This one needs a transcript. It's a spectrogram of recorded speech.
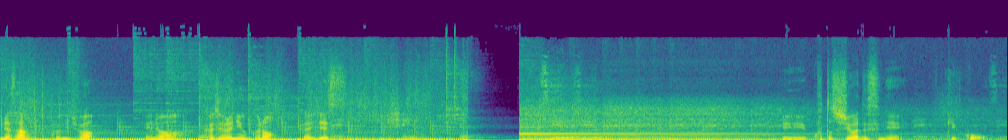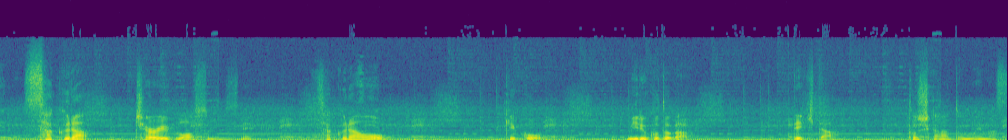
皆さんこんにちは。NR カジュアル日本語の大です、えー今年はですね結構桜チェリーブロッサムですね。桜を結構見ることができた年かなと思います。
